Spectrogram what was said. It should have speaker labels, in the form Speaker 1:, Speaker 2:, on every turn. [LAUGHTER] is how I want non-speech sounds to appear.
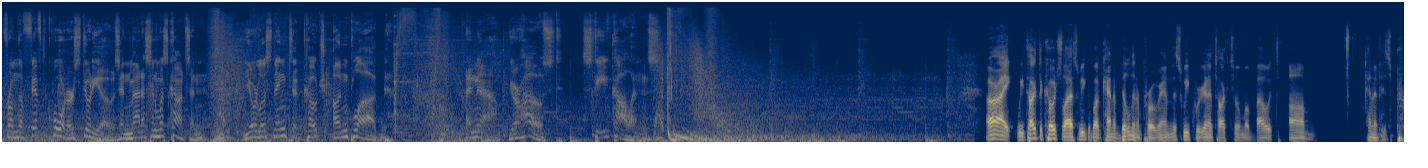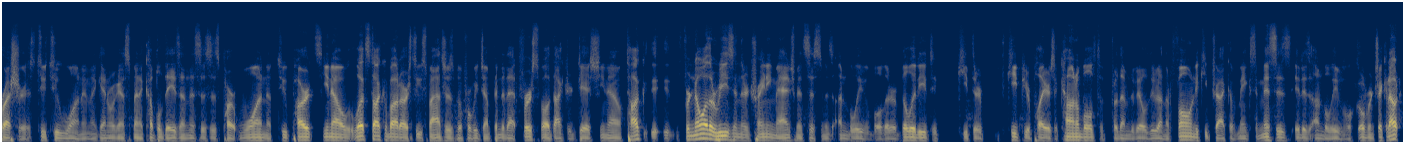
Speaker 1: From the fifth quarter studios in Madison, Wisconsin, you're listening to Coach Unplugged. And now, your host, Steve Collins.
Speaker 2: All right. We talked to Coach last week about kind of building a program. This week, we're going to talk to him about um, kind of his pressure, his 221. And again, we're going to spend a couple days on this. This is part one of two parts. You know, let's talk about our two sponsors before we jump into that. First of all, Dr. Dish, you know, talk for no other reason, their training management system is unbelievable. Their ability to keep their keep your players accountable to, for them to be able to do it on their phone to keep track of makes and misses. It is unbelievable. Go over and check it out.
